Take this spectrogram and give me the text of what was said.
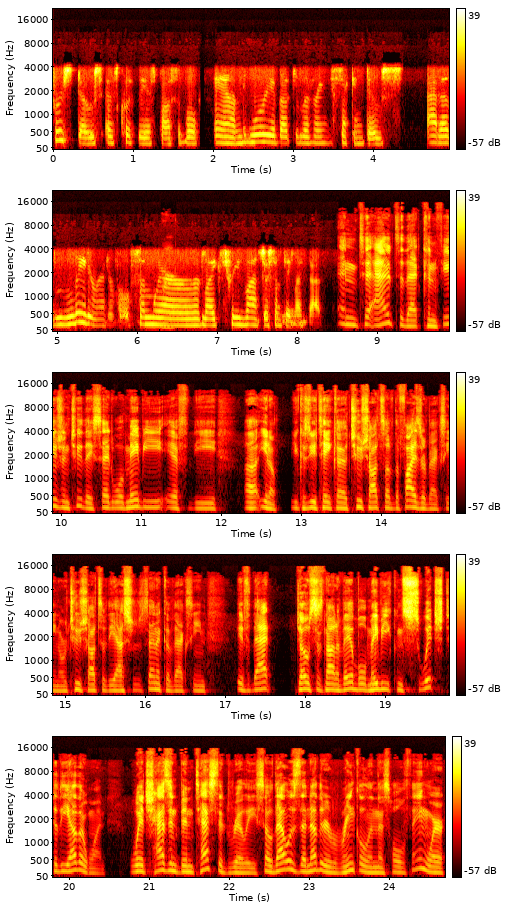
first dose as quickly as possible and worry about delivering the second dose at a later interval, somewhere like three months or something like that. And to add to that confusion, too, they said, well, maybe if the uh, you know, because you take uh, two shots of the Pfizer vaccine or two shots of the AstraZeneca vaccine, if that dose is not available, maybe you can switch to the other one which hasn't been tested really. So that was another wrinkle in this whole thing where,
